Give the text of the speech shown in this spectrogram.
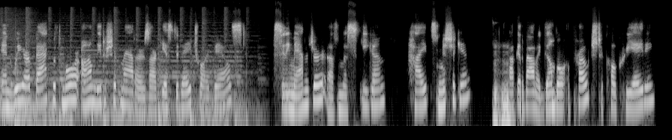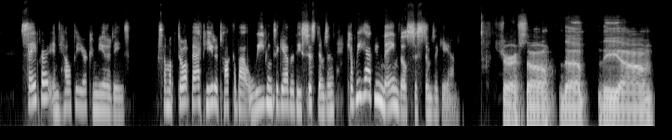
And we are back with more on Leadership Matters. Our guest today, Troy Bells, City Manager of Muskegon Heights, Michigan, mm-hmm. talking about a gumbo approach to co creating safer and healthier communities. So I'm going to throw it back to you to talk about weaving together these systems. And can we have you name those systems again? Sure. So the the um,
